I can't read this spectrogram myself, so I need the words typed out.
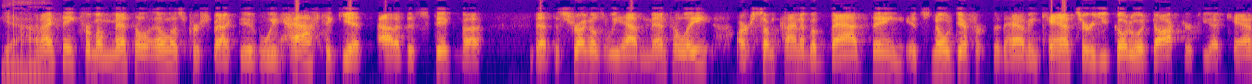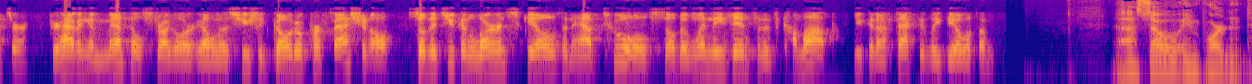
Yeah. And I think from a mental illness perspective, we have to get out of the stigma that the struggles we have mentally are some kind of a bad thing. It's no different than having cancer. You go to a doctor if you had cancer. If you're having a mental struggle or illness, you should go to a professional so that you can learn skills and have tools so that when these incidents come up, you can effectively deal with them uh, so important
